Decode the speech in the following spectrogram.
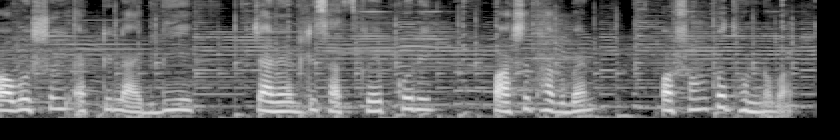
অবশ্যই একটি লাইক দিয়ে চ্যানেলটি সাবস্ক্রাইব করে পাশে থাকবেন। অসংখ্য ধন্যবাদ।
